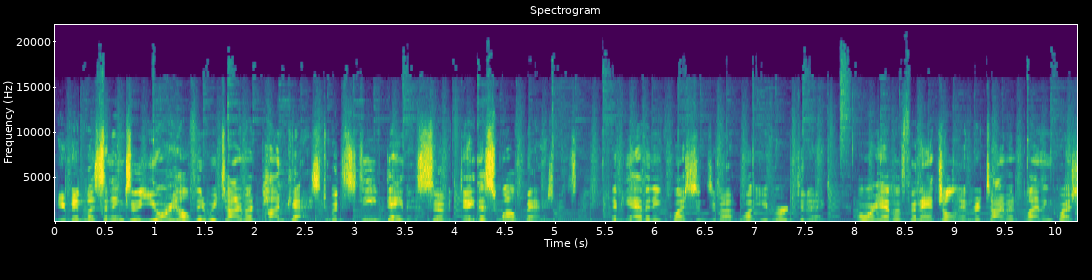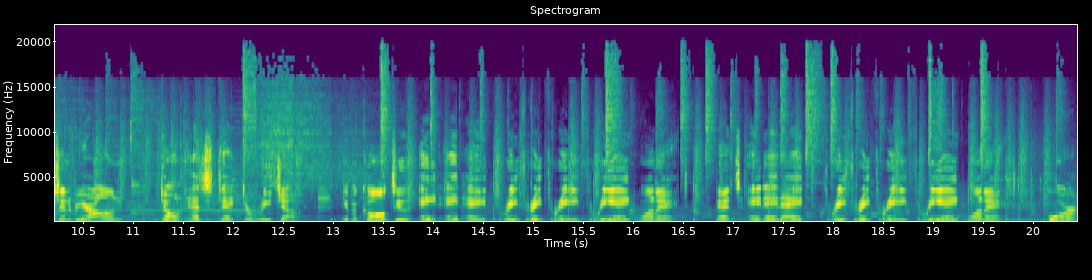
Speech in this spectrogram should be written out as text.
You've been listening to the Your Healthy Retirement podcast with Steve Davis of Davis Wealth Management. If you have any questions about what you've heard today or have a financial and retirement planning question of your own, don't hesitate to reach out. Give a call to 888 333 3818. That's 888 333 3818. Or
